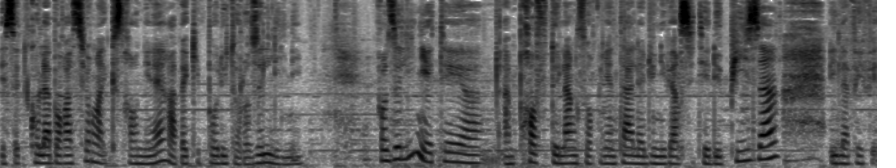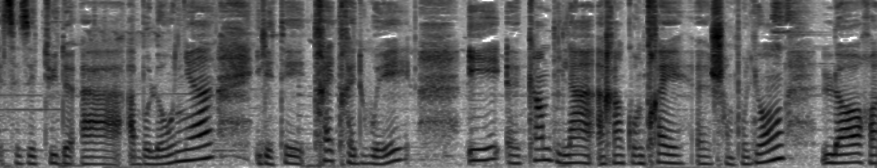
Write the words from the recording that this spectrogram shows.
et cette collaboration extraordinaire avec Ippolito Rosellini. Rosellini était euh, un prof de langues orientales à l'université de Pisa. Il avait fait ses études à, à Bologne. Il était très très doué. Et euh, quand il a rencontré euh, Champollion, lors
